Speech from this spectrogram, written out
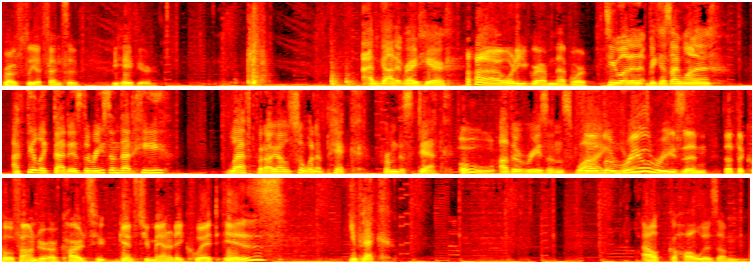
grossly offensive behavior. I've got it right here. what are you grabbing that for? Do you want to? Because I want to. I feel like that is the reason that he left, but I also want to pick from this deck. Oh. other reasons why. So the real left. reason that the co-founder of Cards Against Humanity quit is you pick. alcoholism.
